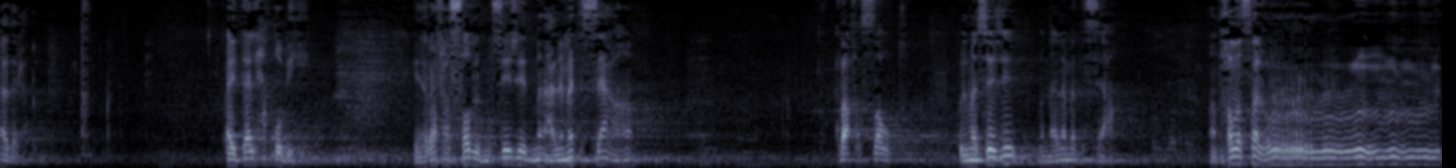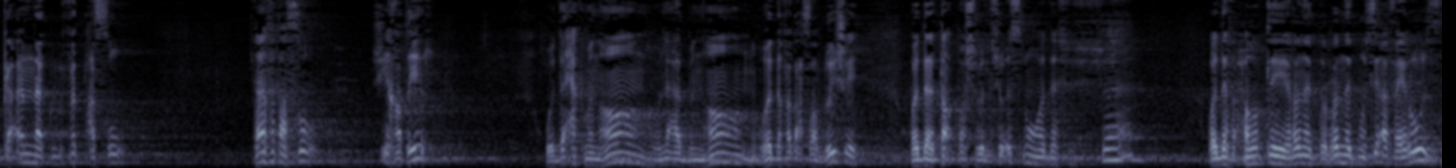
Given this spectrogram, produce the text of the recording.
هذا الحكم. أي تلحق به. يعني رفع الصوت بالمساجد من علامات الساعة رفع الصوت بالمساجد من علامات الساعة. من خلص كأنك فتح الصوت. كان فتح الصوت. شيء خطير. وضحك من هون ولعب من هون وهذا فتح صندويشه وهذا طقطش شو اسمه؟ وهذا شو وهذا حط لي رنت رنت موسيقى فيروز.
